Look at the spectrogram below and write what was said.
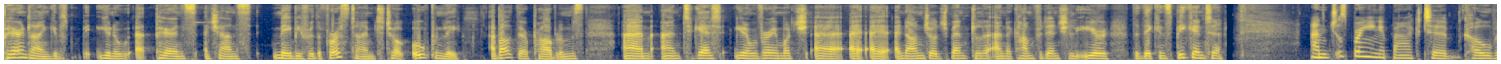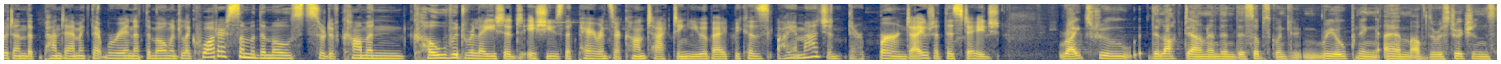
Parentline gives you know uh, parents a chance, maybe for the first time, to talk openly about their problems, um, and to get you know very much uh, a, a non-judgmental and a confidential ear that they can speak into. And just bringing it back to COVID and the pandemic that we're in at the moment, like what are some of the most sort of common COVID related issues that parents are contacting you about? Because I imagine they're burned out at this stage right through the lockdown and then the subsequent reopening um, of the restrictions,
